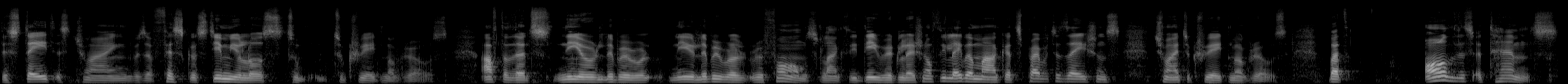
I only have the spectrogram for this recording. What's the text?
the state is trying with a fiscal stimulus to, to create more growth. After that, neoliberal, neoliberal reforms like the deregulation of the labor markets, privatizations, try to create more growth. But all these attempts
